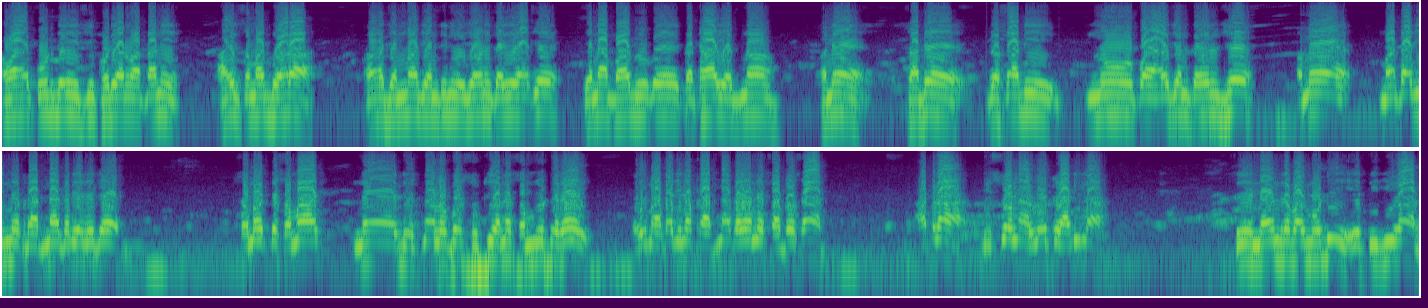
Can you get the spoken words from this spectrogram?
અમારા કુળદેવી શ્રી ખોડિયાર માતાની આહિર સમાજ દ્વારા જન્મ જયંતિની ઉજવણી કરી રહ્યા છે. જેના ભાગરૂપે કથા યજ્ઞ અને સાથે પ્રસાદી નું પણ આયોજન કરેલ છે? અમે માતાજીને પ્રાર્થના કરીએ છીએ કે સમસ્ત સમાજ ને દેશના લોકો સુખી અને સમૃદ્ધ રહે એવી માતાજીને પ્રાર્થના કરે અને સાથોસાથ આપણા વિશ્વના લોક લાડીલા શ્રી નરેન્દ્રભાઈ મોદી એ ત્રીજી વાર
